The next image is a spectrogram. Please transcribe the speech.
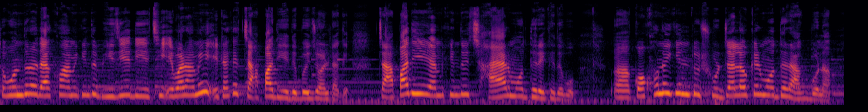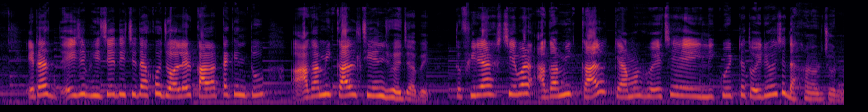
তো বন্ধুরা দেখো, আমি কিন্তু ভিজিয়ে দিয়েছি। এবার আমি এটাকে চাপা দিয়ে দেবো এই জলটাকে। চাপা দিয়ে আমি কিন্তু ছায়ার মধ্যে রেখে দেবো। কখনোই কিন্তু সূর্যালোকের মধ্যে রাখব না। এটা এই যে ভিজিয়ে দিচ্ছি, দেখো জলের কালারটা কিন্তু আগামীকাল চেঞ্জ হয়ে যাবে। তো ফিরে আসছি এবার আগামীকাল কেমন হয়েছে এই লিকুইডটা তৈরি হয়েছে দেখানোর জন্য।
